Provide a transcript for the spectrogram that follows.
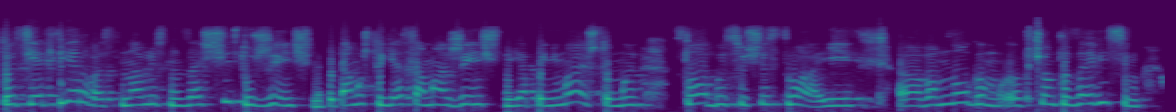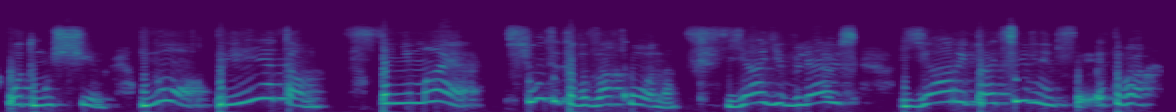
То есть я первая становлюсь на защиту женщины, потому что я сама женщина, я понимаю, что мы слабые существа и э, во многом в чем-то зависим от мужчин. Но при этом, понимая суть этого закона, я являюсь ярой противницей этого Э,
